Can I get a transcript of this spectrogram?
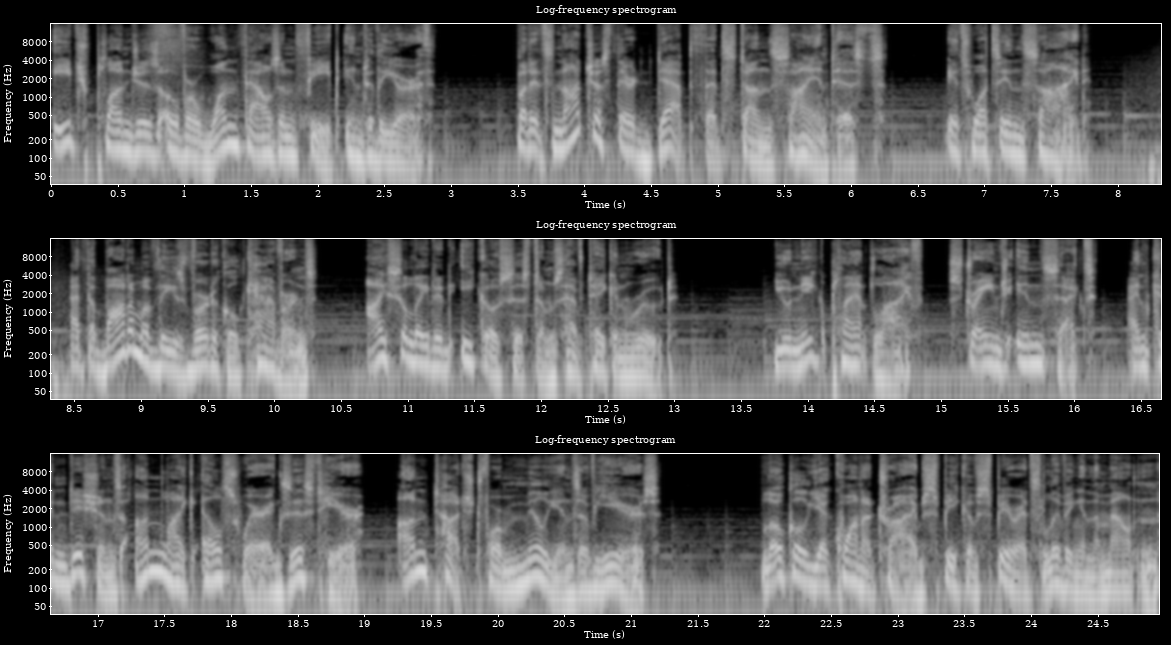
Each plunges over 1,000 feet into the earth. But it's not just their depth that stuns scientists, it's what's inside. At the bottom of these vertical caverns, isolated ecosystems have taken root. Unique plant life, strange insects, and conditions unlike elsewhere exist here, untouched for millions of years. Local Ye'kuana tribes speak of spirits living in the mountain,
